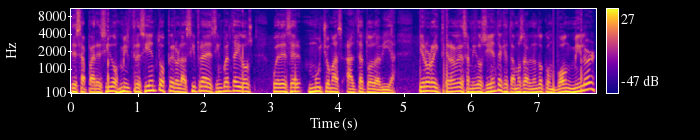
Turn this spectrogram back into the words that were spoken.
desaparecidos 1.300, pero la cifra de 52 puede ser mucho más alta todavía. Quiero reiterarles, amigos siguientes, que estamos hablando con Von Miller.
